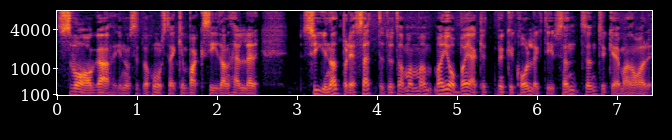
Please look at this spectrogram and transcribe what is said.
svaga inom situationstecken backsidan heller synad på det sättet utan man, man, man jobbar jäkligt mycket kollektivt. Sen, sen tycker jag man har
